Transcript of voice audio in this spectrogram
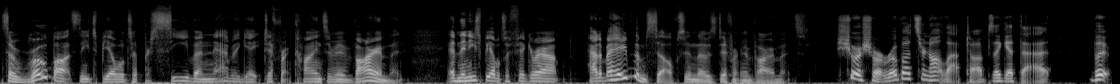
so robots need to be able to perceive and navigate different kinds of environment, and they need to be able to figure out how to behave themselves in those different environments. Sure, sure. Robots are not laptops. I get that. But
